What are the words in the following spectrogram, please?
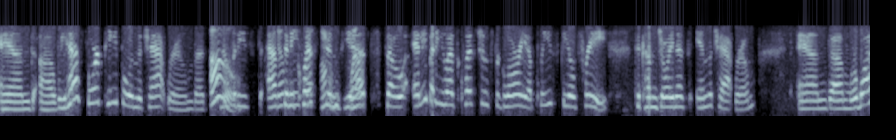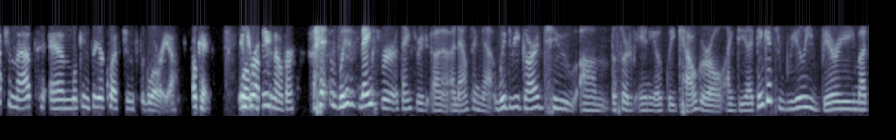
And uh, we have four people in the chat room, but Oh. nobody's asked Nobody's any questions oh, well. yet. So anybody who has questions for Gloria, please feel free to come join us in the chat room. And um, we're watching that and looking for your questions for Gloria. Okay, Well, interruption we- over. with thanks for thanks for uh, announcing that. With regard to um, the sort of Annie Oakley cowgirl idea, I think it's really very much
